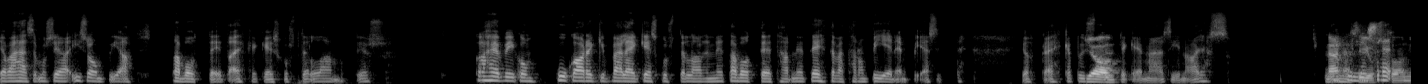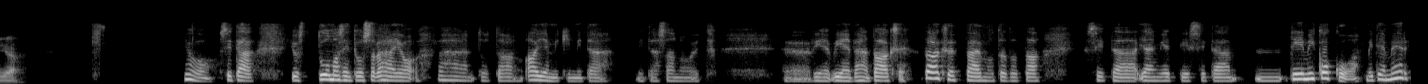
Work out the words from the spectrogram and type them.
Ja vähän semmoisia isompia tavoitteita ehkä keskustellaan, mutta jos kahden viikon kuukaudenkin välein keskustellaan, niin ne tavoitteethan, ne tehtäväthän on pienempiä sitten, jotka ehkä pystyy Joo. tekemään siinä ajassa. Näinhän se just se... on. Ja... Joo, sitä just tuomasin tuossa vähän jo vähän tota, aiemminkin, mitä, mitä sanoit vien, vien vähän taakse, taaksepäin, mutta tota, sitä jäin miettimään sitä mm, tiimikokoa. Miten, merk,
